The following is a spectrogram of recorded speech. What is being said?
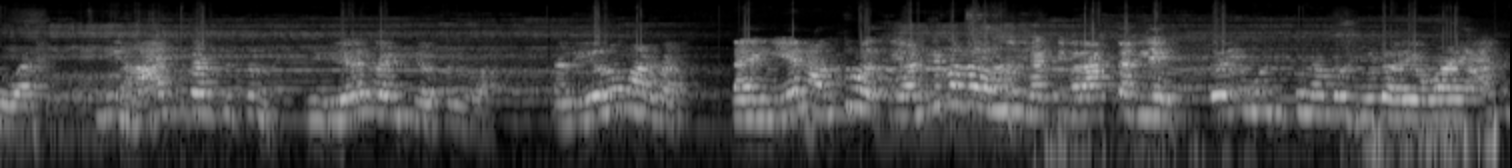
ಇವ ನೀ ಹಾಕಿ ತರ್ತಿರ್ತಾನ ನೀ ಏನ್ ಕೇಳ್ತೀವ ನಾನು ಏನು ಮಾಡ್ಬೇಡ ನಾನು ಏನ್ ಅಂದ್ರು ಬಂದ ಒಂದು ಹೇಳ್ತಿ ಬರಾಕ್ತಾನ್ಲಿ ಮುಗಿಕೊಂಡ್ರೆ ಬಿಡ ಯವ್ವ ಯಾಕೆ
